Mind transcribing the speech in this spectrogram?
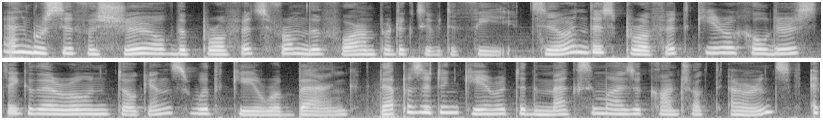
and receive a share of the profits from the farm productivity fee. To earn this profit, Kira holders take their own tokens with Kira Bank. Depositing Kira to the maximizer contract earns a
